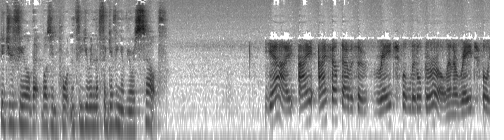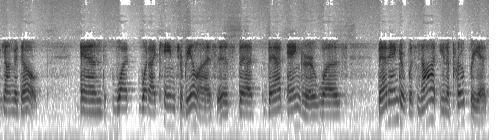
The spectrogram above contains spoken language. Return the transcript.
did you feel that was important for you in the forgiving of yourself? Yeah, I, I, I felt I was a rageful little girl and a rageful young adult. And what what I came to realize is that that anger was that anger was not inappropriate,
